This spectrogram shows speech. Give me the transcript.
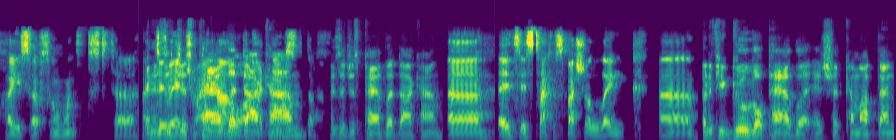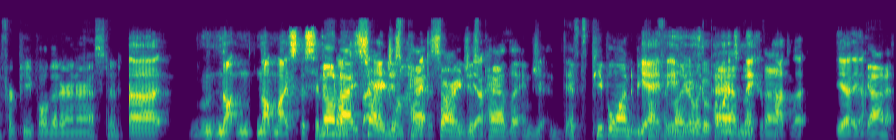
place. So if someone wants to and do is it, it just padlet.com? Is it just padlet.com? Uh, it's, it's like a special link. Uh, but if you Google Padlet, it should come up then for people that are interested. Uh, not not my specific. No, no, sorry, just pa- sorry, just yeah. Padlet. And if people want to become yeah, familiar if, if with Padlet, to make a Padlet, yeah, yeah, got it.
